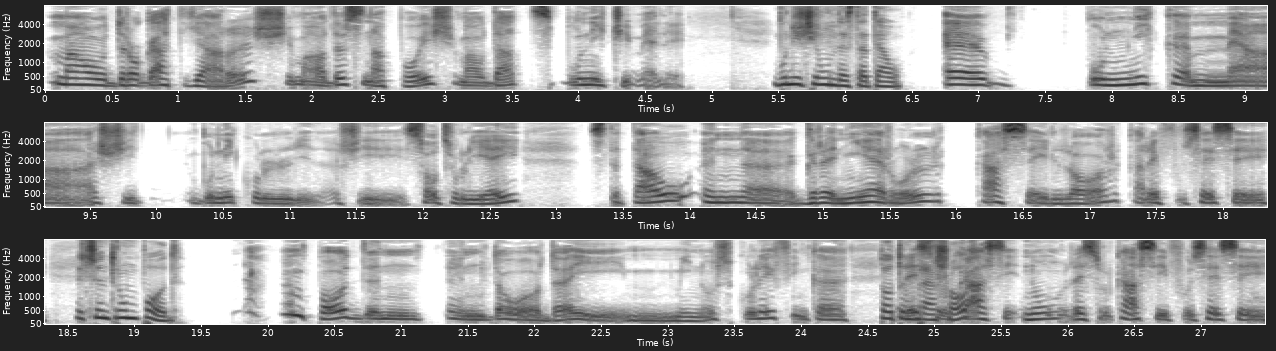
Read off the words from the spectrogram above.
M-au drogat iarăși și m-au adus înapoi și m-au dat bunicii mele. Bunicii și, unde stăteau? E, bunica mea și bunicul și soțul ei stăteau în uh, grănierul casei lor, care fusese... Deci într-un pod. Da, în pod, în, în două dăi minuscule, fiindcă Tot în restul casei, nu, restul casei fusese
